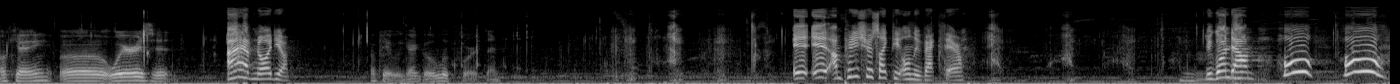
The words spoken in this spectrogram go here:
Okay, uh, where is it? I have no idea. Okay, we gotta go look for it then. It, it, I'm pretty sure it's like the only wreck there. You're going down. Oh, oh.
